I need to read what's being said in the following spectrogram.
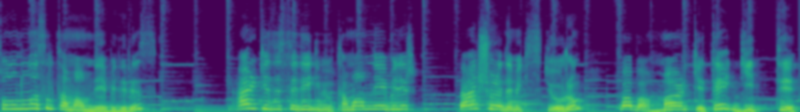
sonunu nasıl tamamlayabiliriz? Herkes istediği gibi tamamlayabilir. Ben şöyle demek istiyorum. Babam markete gitti.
